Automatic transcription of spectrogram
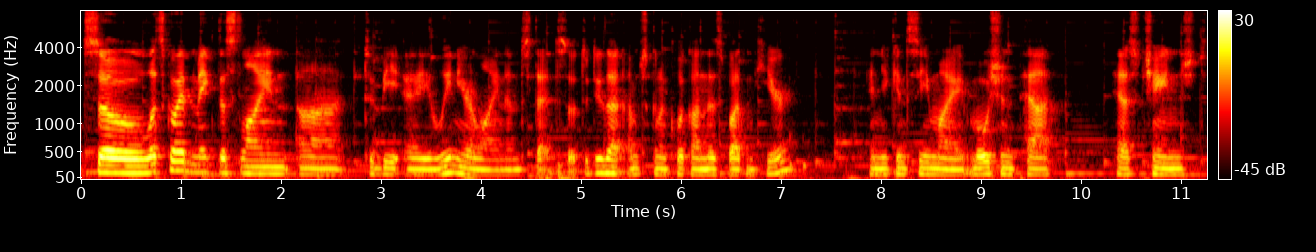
So let's go ahead and make this line uh, to be a linear line instead. So to do that, I'm just gonna click on this button here and you can see my motion path has changed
